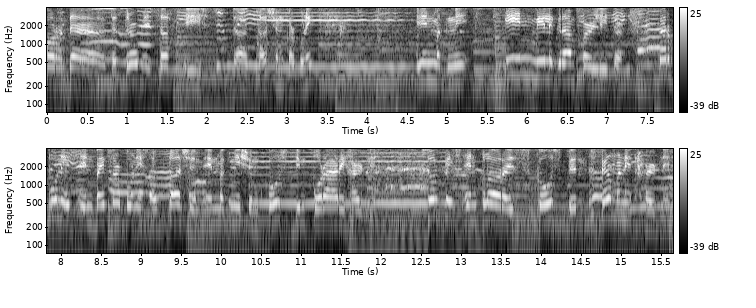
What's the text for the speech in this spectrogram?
or the, the term itself is the calcium carbonate in magne in milligram per liter. Carbonates and bicarbonates of calcium and magnesium cause temporary hardness. Sulfates and chlorides cause per permanent hardness.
